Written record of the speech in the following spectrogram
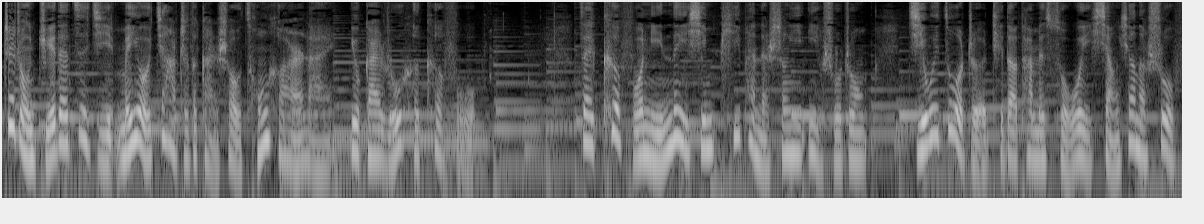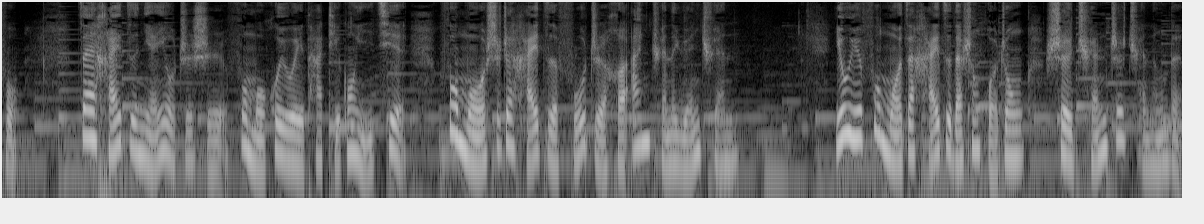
这种觉得自己没有价值的感受从何而来？又该如何克服？在《克服你内心批判的声音》一书中，几位作者提到他们所谓想象的束缚。在孩子年幼之时，父母会为他提供一切，父母是这孩子福祉和安全的源泉。由于父母在孩子的生活中是全知全能的，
